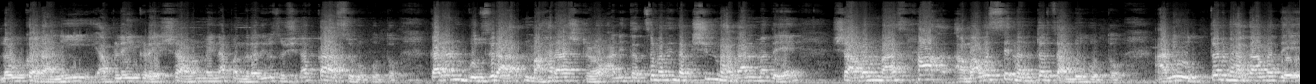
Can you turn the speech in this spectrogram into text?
लवकर आणि आपल्या इकडे श्रावण महिना पंधरा दिवस उशिरा का सुरू होतो? कारण गुजरात महाराष्ट्र आणि तत्समध्ये दक्षिण भागांमध्ये श्रावण मास हा अमावस्येनंतर चालू होतो आणि उत्तर भागामध्ये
